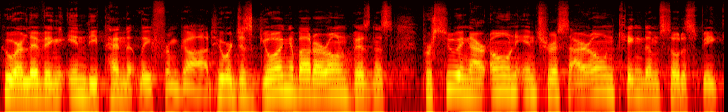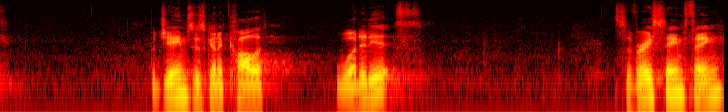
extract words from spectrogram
who are living independently from God, who are just going about our own business, pursuing our own interests, our own kingdom, so to speak. But James is going to call it what it is. It's the very same thing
